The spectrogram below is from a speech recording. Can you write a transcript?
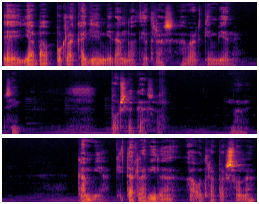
Eh, ya va por la calle mirando hacia atrás a ver quién viene, ¿sí? Por si acaso, ¿vale? Cambia, quitar la vida a otra persona,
